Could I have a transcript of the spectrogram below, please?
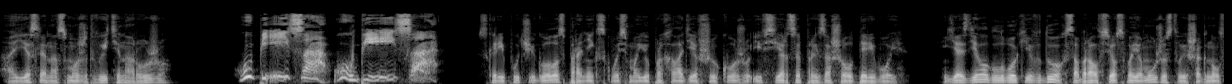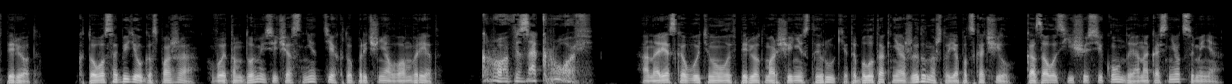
А если она сможет выйти наружу? «Убийца! Убийца!» Скрипучий голос проник сквозь мою прохолодевшую кожу, и в сердце произошел перебой. Я сделал глубокий вдох, собрал все свое мужество и шагнул вперед. «Кто вас обидел, госпожа? В этом доме сейчас нет тех, кто причинял вам вред». «Кровь за кровь!» Она резко вытянула вперед морщинистые руки. Это было так неожиданно, что я подскочил. Казалось, еще секунды, и она коснется меня.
